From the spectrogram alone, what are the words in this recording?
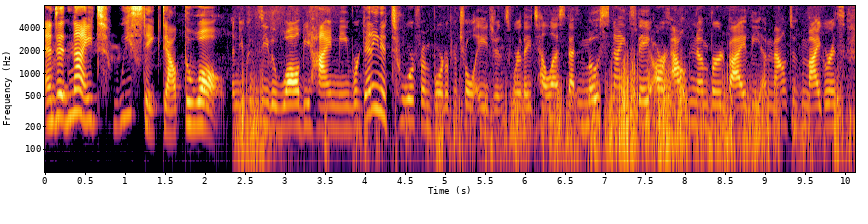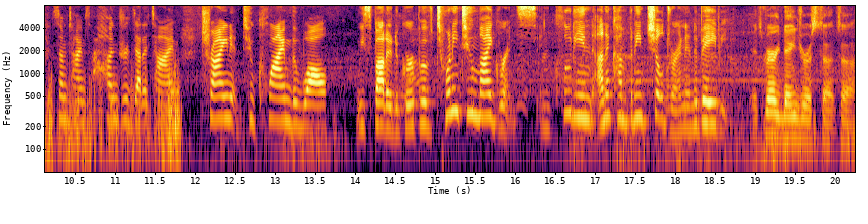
And at night, we staked out the wall. And you can see the wall behind me. We're getting a tour from Border Patrol agents where they tell us that most nights they are outnumbered by the amount of migrants, sometimes hundreds at a time, trying to climb the wall. We spotted a group of 22 migrants, including unaccompanied children and a baby. It's very dangerous to, to,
